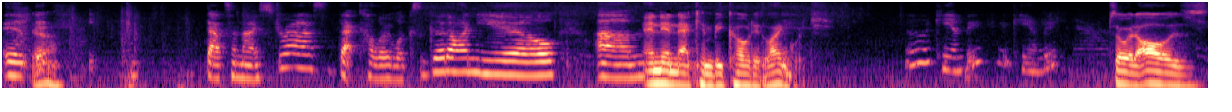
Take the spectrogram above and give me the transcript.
yeah, it, Yeah. it- that's a nice dress. That color looks good on you. Um, And then that can be coded language. oh, it can be. It can be. So it all is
